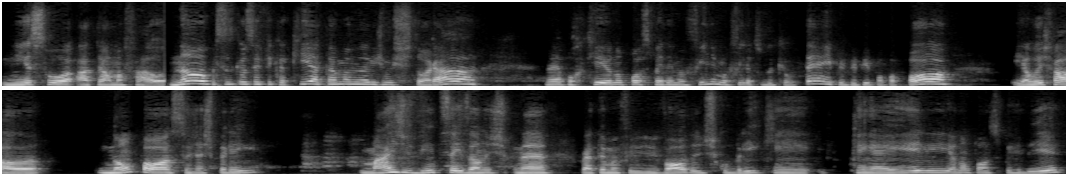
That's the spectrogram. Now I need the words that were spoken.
Nisso a Thelma fala: Não, eu preciso que você fique aqui até meu nariz me estourar, né? Porque eu não posso perder meu filho, meu filho é tudo que eu tenho, pipipi, popopó. E a Luz fala: Não posso, eu já esperei mais de 26 anos, né? Para ter meu filho de volta, descobrir quem, quem é ele, eu não posso perder.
